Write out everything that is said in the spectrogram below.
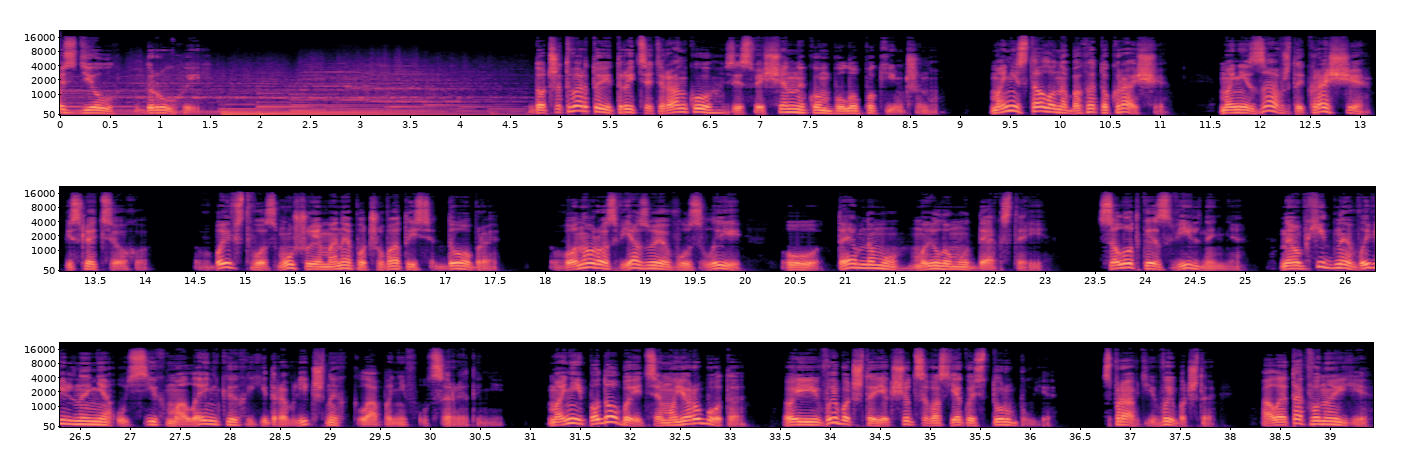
Розділ другий. До 4.30 ранку зі священником було покінчено. Мені стало набагато краще. Мені завжди краще після цього. Вбивство змушує мене почуватись добре, воно розв'язує вузли у темному милому декстері, солодке звільнення, необхідне вивільнення усіх маленьких гідравлічних клапанів усередині. Мені подобається моя робота, і вибачте, якщо це вас якось турбує. Справді, вибачте, але так воно і є.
